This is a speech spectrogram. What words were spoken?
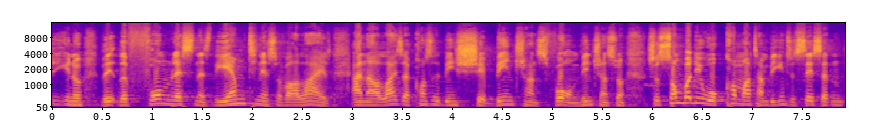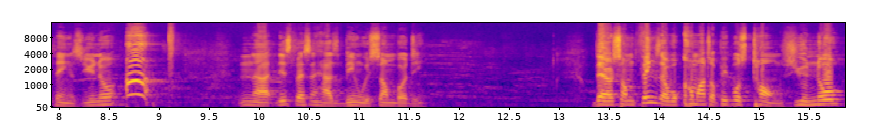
you know the, the formlessness, the emptiness of our lives, and our lives are constantly being shaped, being transformed, being transformed. So somebody will come out and begin to say certain things. You know, ah, nah, this person has been with somebody. There are some things that will come out of people's tongues. You know,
